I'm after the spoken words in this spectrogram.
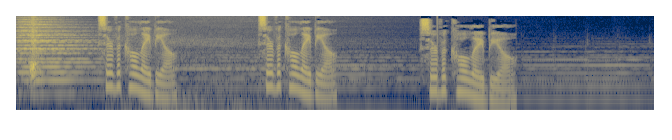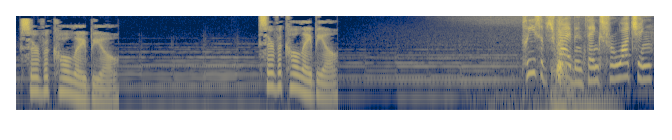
Cervicolabial. Cervicolabial. cervicolabial, cervicolabial, Cervicolabial. Please subscribe and thanks for watching.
